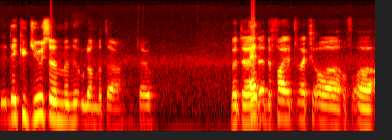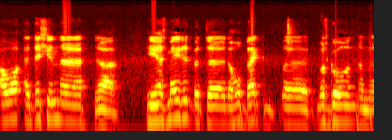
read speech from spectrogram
they- they could use them in Ulaanbaatar. So But uh, And- the, the fire trucks uh, of uh, our edition, uh, yeah, he has made it, but uh, the whole back uh, was gone, and uh,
